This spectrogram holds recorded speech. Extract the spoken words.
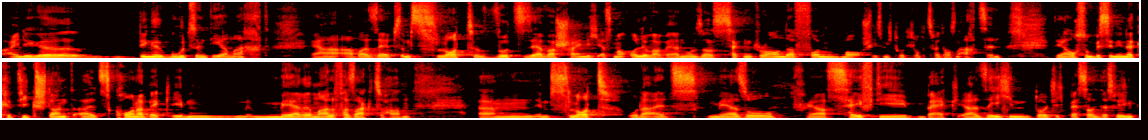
einige Dinge gut sind, die er macht. Ja, aber selbst im Slot wird es sehr wahrscheinlich erstmal Oliver werden, unser Second Rounder von, boah, schieß mich tot, ich glaube 2018, der auch so ein bisschen in der Kritik stand, als Cornerback eben mehrere Male versagt zu haben. Ähm, Im Slot oder als mehr so ja, Safety-Back ja, sehe ich ihn deutlich besser und deswegen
